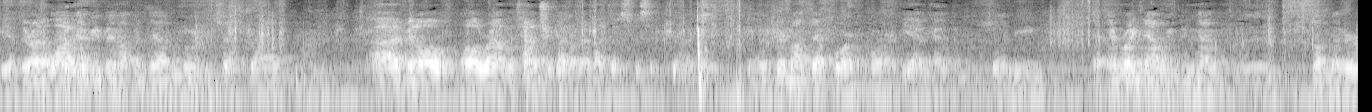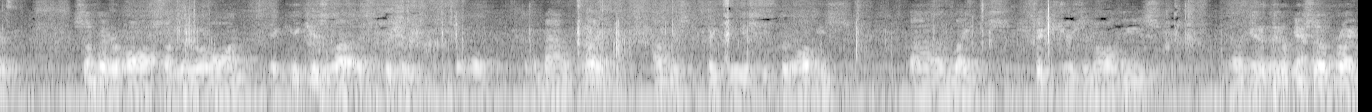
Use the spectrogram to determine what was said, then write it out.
Yeah, they're on a lot Have of, have you been up and down North and South Drive? uh, I've been all, all around the township, I don't know about those specific drives. They're- They're not that far apart. Yeah, okay. So I mean, a- and right now, we do have uh, some that are, some that are off, some that are on. It, it gives a lot, a sufficient uh, amount of light. I'm just thinking if you put all these uh, lights, fixtures in all these, uh, it'll, it'll be Yeah. so bright.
